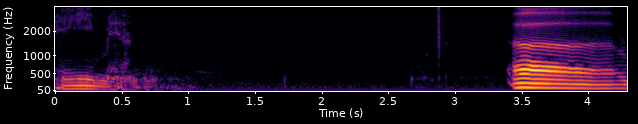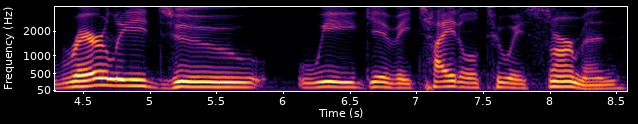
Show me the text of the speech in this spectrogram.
amen. Uh, rarely do we give a title to a sermon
